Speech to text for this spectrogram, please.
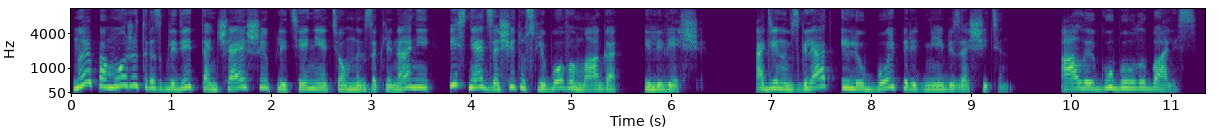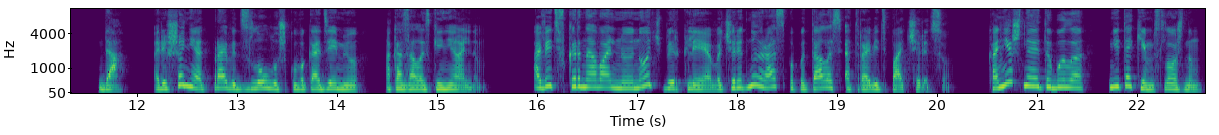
но и поможет разглядеть тончайшие плетения темных заклинаний и снять защиту с любого мага или вещи. Один взгляд, и любой перед ней беззащитен. Алые губы улыбались. Да, решение отправить Злолушку в академию оказалось гениальным. А ведь в карнавальную ночь Берклея в очередной раз попыталась отравить падчерицу. Конечно, это было не таким сложным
